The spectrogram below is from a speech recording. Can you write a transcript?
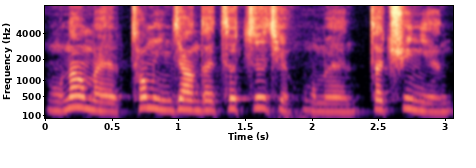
哦，那我们聪明酱在这之前，我们在去年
